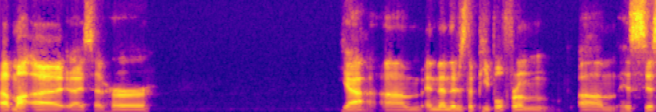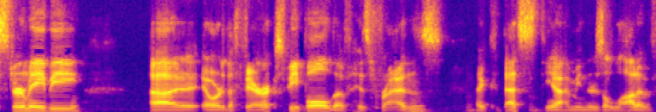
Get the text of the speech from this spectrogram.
Uh, Mo- uh, I said her. Yeah, um, and then there's the people from um, his sister, maybe, uh, or the Ferrix people of his friends. Like that's yeah. I mean, there's a lot of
